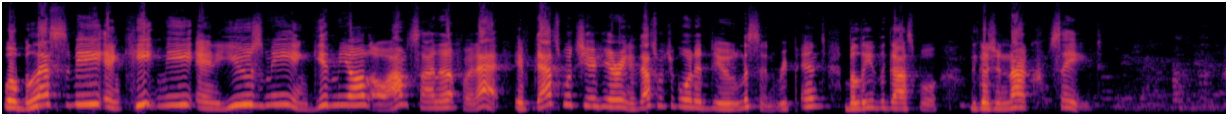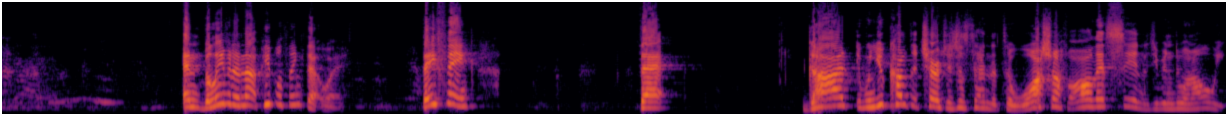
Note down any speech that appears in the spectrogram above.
will bless me and keep me and use me and give me all? Oh, I'm signing up for that. If that's what you're hearing, if that's what you're going to do, listen, repent, believe the gospel because you're not saved. And believe it or not, people think that way. They think that God, when you come to church, it's just to wash off all that sin that you've been doing all week.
